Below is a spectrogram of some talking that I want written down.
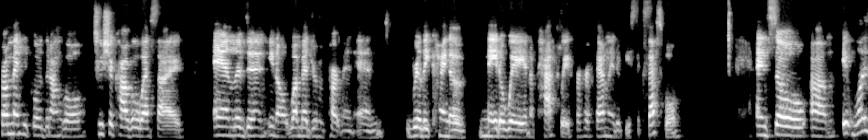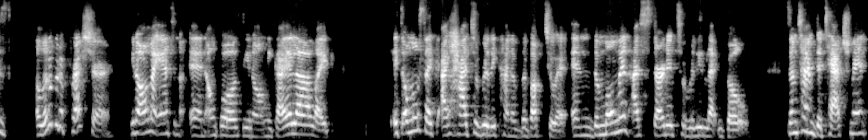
from Mexico, Durango to Chicago West Side, and lived in, you know, one bedroom apartment. And really kind of made a way and a pathway for her family to be successful. And so um, it was a little bit of pressure. You know, all my aunts and, and uncles, you know, Micaela, like it's almost like I had to really kind of live up to it. And the moment I started to really let go, sometimes detachment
